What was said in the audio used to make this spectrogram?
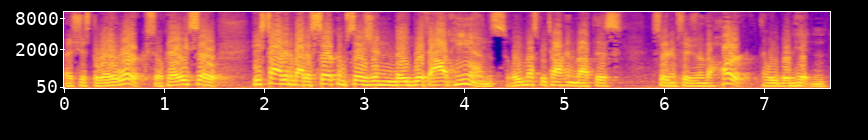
That's just the way it works, okay? So he's talking about a circumcision made without hands. Well, he must be talking about this circumcision of the heart that we've been hitting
